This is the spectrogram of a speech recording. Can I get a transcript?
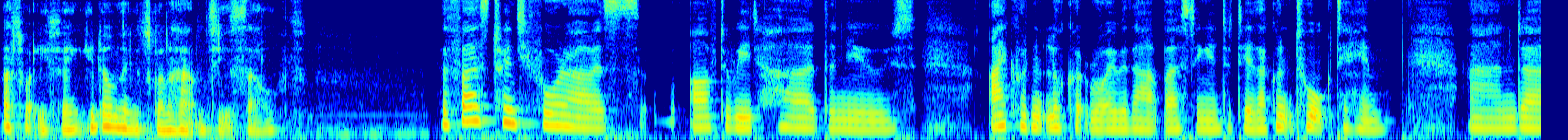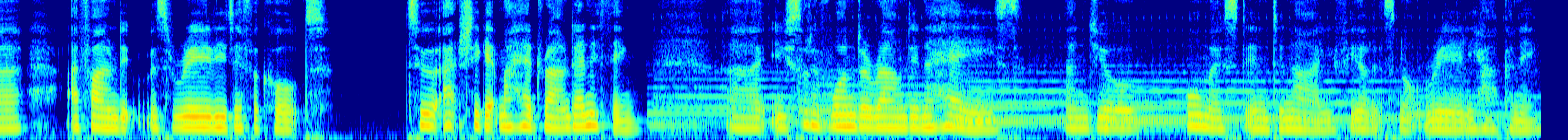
that's what you think. You don't think it's going to happen to yourself. The first 24 hours after we'd heard the news, I couldn't look at Roy without bursting into tears. I couldn't talk to him. And uh, I found it was really difficult to actually get my head round anything. Uh, you sort of wander around in a haze and you're almost in denial. You feel it's not really happening.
